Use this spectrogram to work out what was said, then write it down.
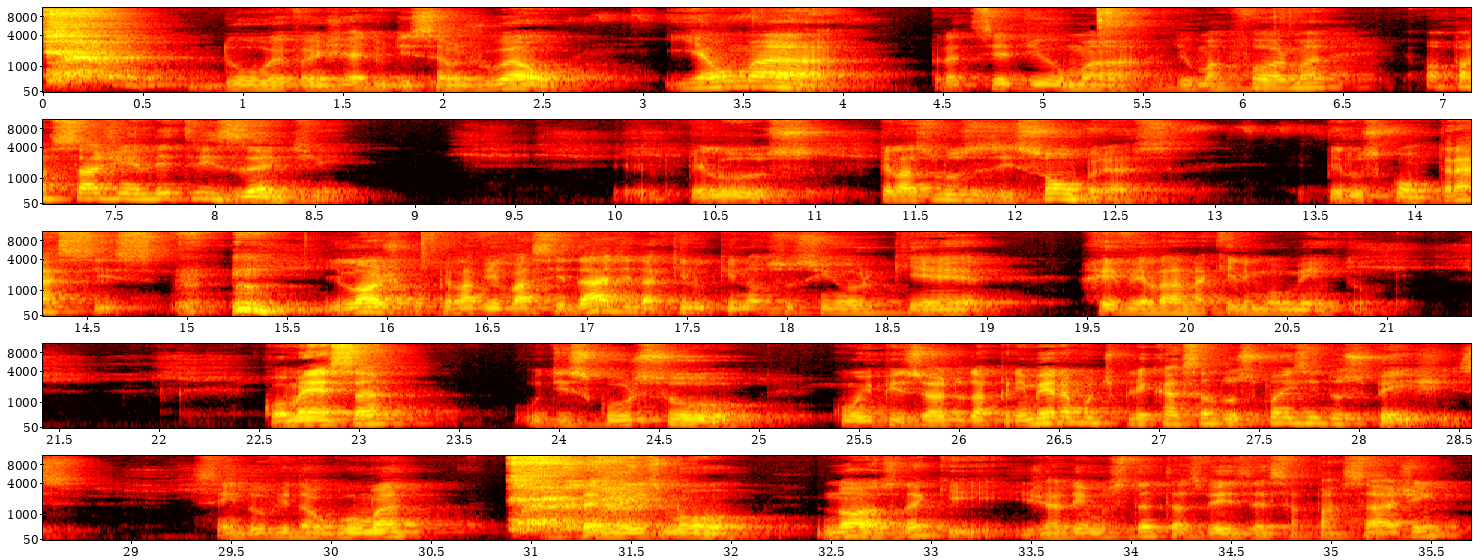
do Evangelho de São João, e é uma, para dizer de uma, de uma forma, é uma passagem eletrizante. Pelos, pelas luzes e sombras pelos contrastes e, lógico, pela vivacidade daquilo que Nosso Senhor quer revelar naquele momento. Começa o discurso com o episódio da primeira multiplicação dos pães e dos peixes. Sem dúvida alguma, até mesmo nós, né, que já lemos tantas vezes essa passagem,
